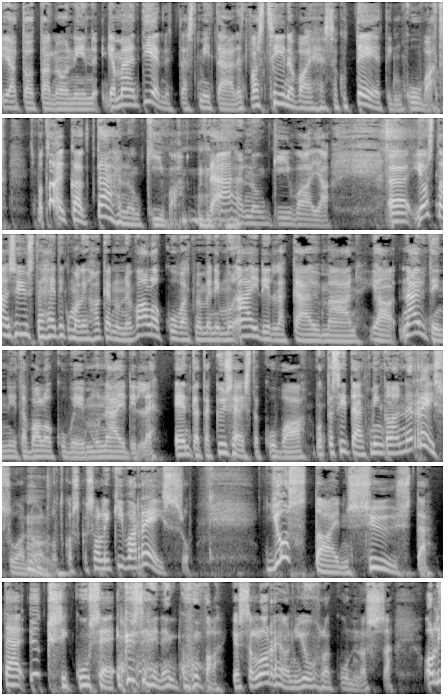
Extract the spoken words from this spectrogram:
ja, tota no niin, ja mä en tiennyt tästä mitään. Että vasta siinä vaiheessa, kun teetin kuvat, mä aika, tämähän on kiva, tämähän on kiva. Ja, ö, jostain syystä heti kun mä olin hakenut ne valokuvat, mä menin mun äidillä käymään ja näytin niitä valokuvia mun äidille. En tätä kyseistä kuvaa, mutta sitä, että minkälainen reissu on ollut, koska se oli kiva reissu jostain syystä tämä yksi kuse, kyseinen kuva, jossa Lore on juhlakunnossa, oli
